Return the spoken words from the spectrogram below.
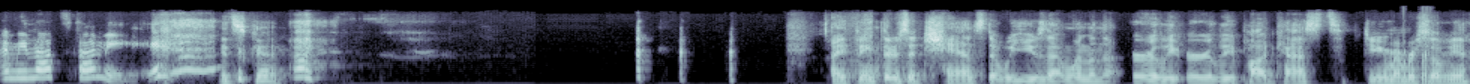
I mean, that's funny. It's good. I think there's a chance that we use that one on the early, early podcasts. Do you remember Sylvia?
